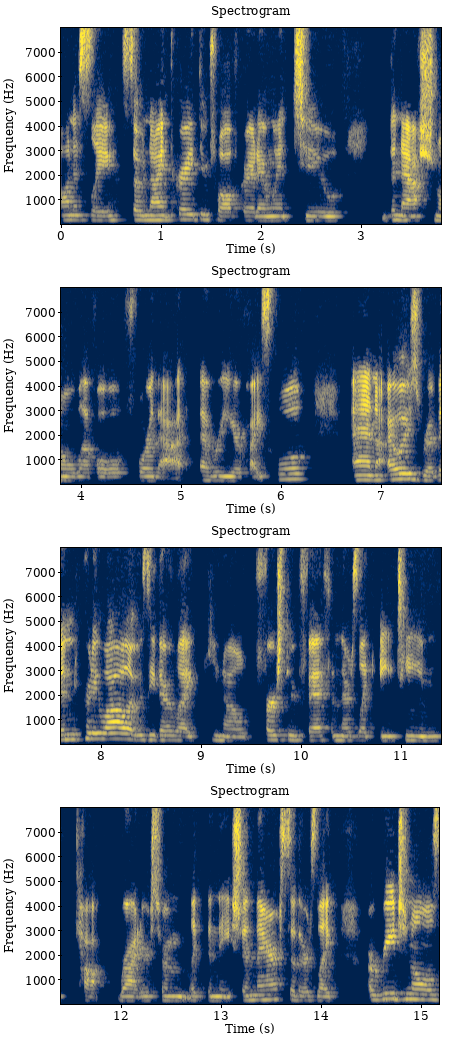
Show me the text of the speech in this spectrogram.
honestly, so ninth grade through 12th grade, I went to the national level for that every year of high school and I always ribboned pretty well. It was either like, you know, first through fifth, and there's like 18 top riders from like the nation there. So there's like a regionals,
